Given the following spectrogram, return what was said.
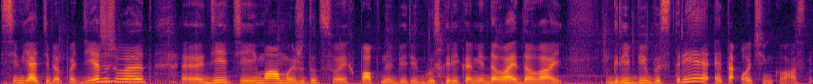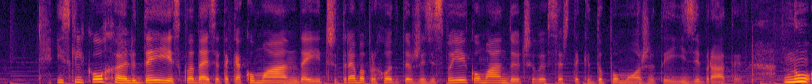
семья тебя поддерживает, э, дети и мамы ждут своих пап на берегу с криками «давай, давай, греби быстрее». Это очень классно. І з кількох е, людей складається така команда, і чи треба приходити вже зі своєю командою, чи ви все ж таки допоможете її зібрати? Ну,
